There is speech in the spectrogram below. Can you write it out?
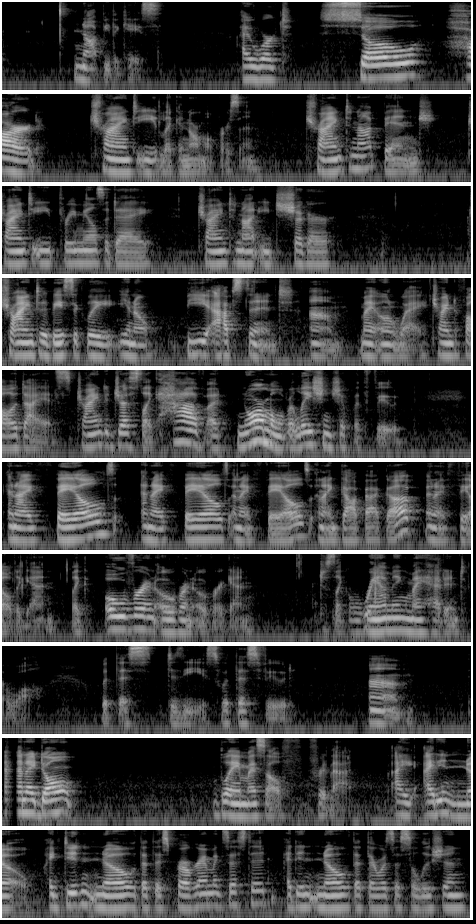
not be the case. I worked so hard trying to eat like a normal person trying to not binge, trying to eat three meals a day, trying to not eat sugar, trying to basically, you know, be abstinent um, my own way, trying to follow diets, trying to just like have a normal relationship with food. And I failed and I failed and I failed and I got back up and I failed again, like over and over and over again, just like ramming my head into the wall with this disease, with this food. Um, and I don't blame myself for that. I, I didn't know. I didn't know that this program existed. I didn't know that there was a solution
